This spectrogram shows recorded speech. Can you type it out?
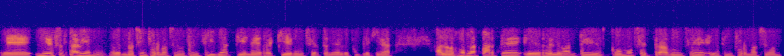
Eh, y eso está bien, eh, no es información sencilla, tiene, requiere un cierto nivel de complejidad. A lo mejor la parte relevante es cómo se traduce esta información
